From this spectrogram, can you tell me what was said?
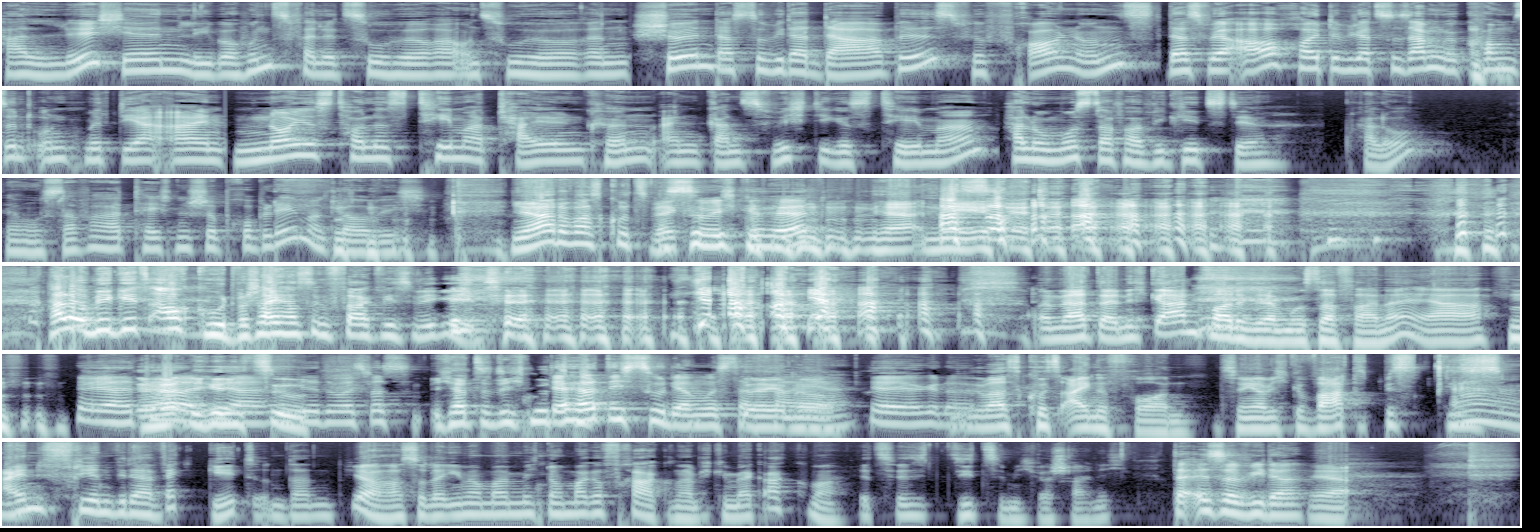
Hallöchen, liebe Hundsfälle-Zuhörer und Zuhörerinnen. Schön, dass du wieder da bist. Wir freuen uns, dass wir auch heute wieder zusammengekommen sind und mit dir ein neues, tolles Thema teilen können. Ein ganz wichtiges Thema. Hallo Mustafa, wie geht's dir? Hallo? Der Mustafa hat technische Probleme, glaube ich. ja, du warst kurz weg. Hast du mich gehört? ja, nee. Hallo, mir geht's auch gut. Wahrscheinlich hast du gefragt, wie es mir geht. genau, ja. Und dann hat er nicht geantwortet, der Mustafa, ne? Ja. Ja, der toll, hört nicht ja. zu. Ja, was, ich hatte dich nur Der hört nicht zu, der Mustafa, ja, genau. ja. ja, ja genau. Du warst kurz eingefroren. Deswegen habe ich gewartet, bis dieses ah. Einfrieren wieder weggeht. Und dann, ja, hast du da irgendwann mal mich nochmal gefragt. Und dann habe ich gemerkt, ach, guck mal, jetzt sieht sie mich wahrscheinlich. Da ist er wieder. Ja.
